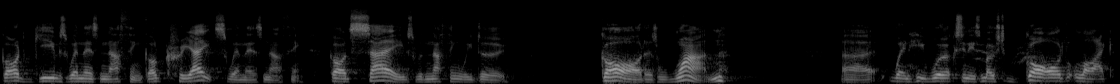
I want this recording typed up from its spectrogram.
God gives when there's nothing. God creates when there's nothing. God saves with nothing we do. God as one, uh, when he works in his most God like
